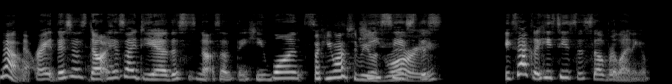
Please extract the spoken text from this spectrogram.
no, No. right? This is not his idea. This is not something he wants. but he wants to be he with sees Rory. this. Exactly. He sees the silver lining of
